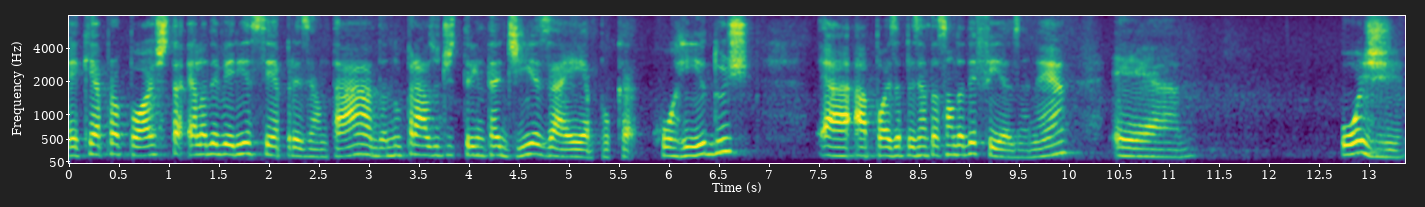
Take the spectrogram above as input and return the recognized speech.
é que a proposta ela deveria ser apresentada no prazo de 30 dias à época corridos a, após a apresentação da defesa, né? É, hoje,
